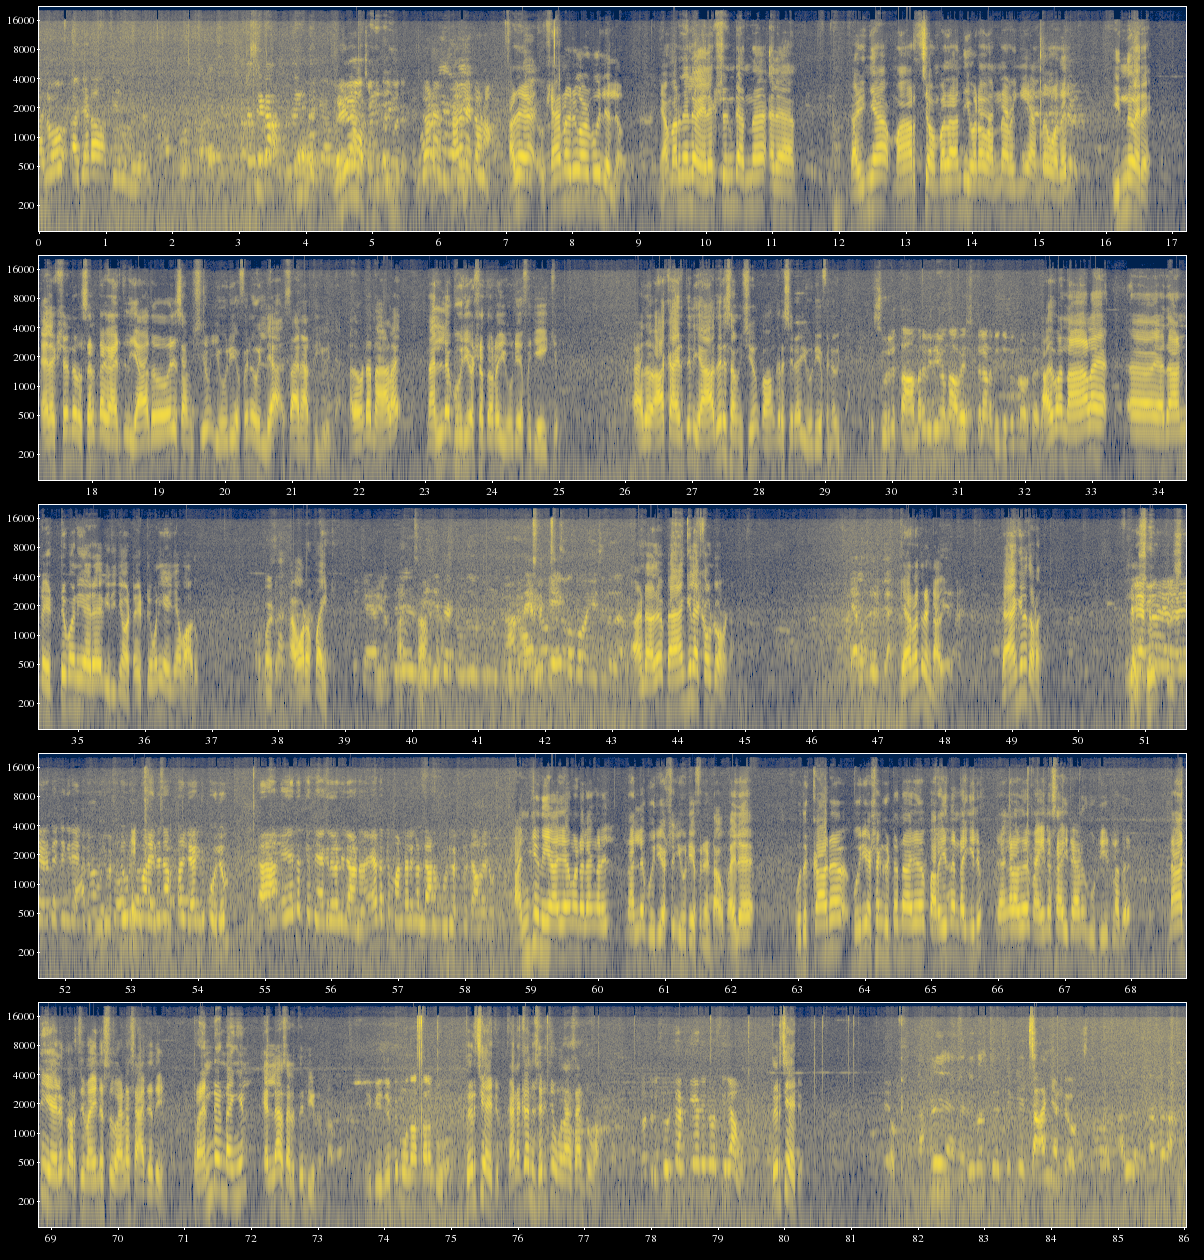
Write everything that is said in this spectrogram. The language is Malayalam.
ഹലോ ചേട്ടാ അതെ ഉഷാറിന് ഒരു കുഴപ്പമില്ലല്ലോ. ഞാൻ പറഞ്ഞല്ലോ ഇലക്ഷന്റെ അന്ന് അല്ല കഴിഞ്ഞ മാർച്ച് ഒമ്പതാം തീയതി ഇവിടെ വന്നിറങ്ങി അന്ന് മുതൽ ഇന്ന് വരെ ഇലക്ഷന്റെ റിസൾട്ടിന്റെ കാര്യത്തിൽ യാതൊരു സംശയവും യു ഡി എഫിനും ഇല്ല സ്ഥാനാർത്ഥിക്കും ഇല്ല. അതുകൊണ്ട് നാളെ നല്ല ഭൂരിപക്ഷത്തോടെ യു ഡി എഫ് ജയിക്കും. അത് ആ കാര്യത്തിൽ യാതൊരു സംശയവും കോൺഗ്രസിനോ യു ഡി എഫിനോ ഇല്ല. തൃശ്ശൂരിൽ താമര വിരിയുമെന്ന ആവേശത്തിലാണ് ബി ജെ പി പ്രവർത്തകർ. അതിപ്പോൾ നാളെ ഏതാണ്ട് എട്ട് മണി വരെ വിരിഞ്ഞോട്ടെ. എട്ട് മണി കഴിഞ്ഞാൽ വാടും. ഉറപ്പായിട്ടും. അതുകൊണ്ട് അത് ബാങ്കിൽ അക്കൗണ്ട് തുടങ്ങാം. കേരളത്തിൽ ഉണ്ടാവില്ല ബാങ്കിൽ തുടങ്ങും. ഏകദേശം ഏതൊക്കെ മേഖലകളിലാണ് ഏതൊക്കെ മണ്ഡലങ്ങളിലാണ് ഭൂരിപക്ഷം കിട്ടാനുള്ള അഞ്ച് നിയോജക മണ്ഡലങ്ങളിൽ നല്ല ഭൂരിപക്ഷം യു ഡി എഫിന് ഉണ്ടാവും. അതിൽ പുതുക്കാട് ഭൂരിപക്ഷം കിട്ടുന്നവർ പറയുന്നുണ്ടെങ്കിലും ഞങ്ങളത് മൈനസ് ആയിട്ടാണ് കൂട്ടിയിട്ടുള്ളത്. നാട്ടിയായാലും കുറച്ച് മൈനസ് വേണ്ട സാധ്യതയുണ്ട്. ട്രെൻഡ് ഉണ്ടെങ്കിൽ എല്ലാ സ്ഥലത്തും ലീഡ് ഉണ്ടാവും. ഈ ബി ജെ പി മൂന്നാം സ്ഥാനം പോവും? തീർച്ചയായിട്ടും. കണക്കനുസരിച്ച് മൂന്നാം സ്ഥാനത്ത് പോകണം. തൃശ്ശൂർക്ക് എം പി ആയിട്ട് നിങ്ങൾ സ്ഥിരാവും. തീർച്ചയായിട്ടും ഞങ്ങൾ റിവേഴ്സ് ചാഞ്ഞല്ലോ. അത് നല്ലതാണ്.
